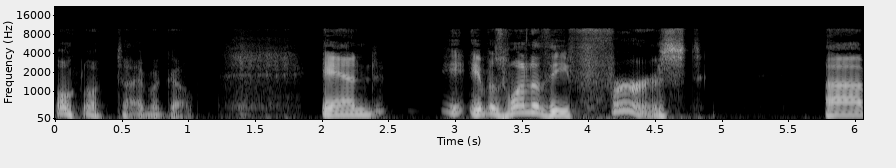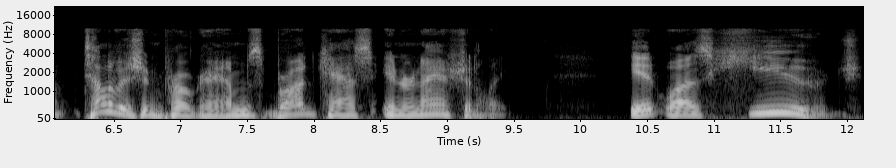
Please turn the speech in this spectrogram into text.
long, long time ago. And it was one of the first uh, television programs broadcast internationally. It was huge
